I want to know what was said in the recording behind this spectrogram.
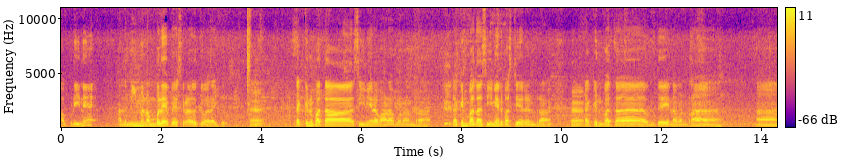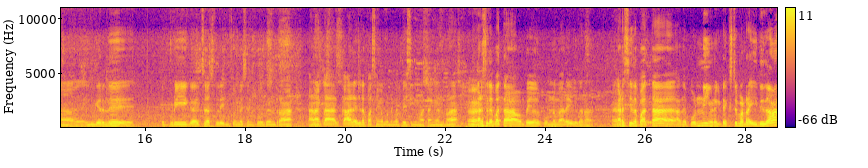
அப்படின்னு அந்த மீமை நம்மளே பேசுகிற அளவுக்கு வரைக்குது ஆ. டக்குன்னு பார்த்தா சீனியரை வாடா போடான்றான். டக்குன்னு பார்த்தா சீனியர் ஃபஸ்ட் இயருன்றான். டக்குன்னு பார்த்தா வந்துட்டு என்ன பண்ணுறான் இங்கேருந்து எப்படி கேர்ள்ஸ் ஹாஸ்டலில் இன்ஃபர்மேஷன் போகுதுன்றான். ஆனால் கிளா காலேஜில் பசங்க பொண்ணுங்க பேசிக்க மாட்டாங்கன்றான். கடைசியில் பார்த்தா அவன் போய் ஒரு பொண்ணு மேலே விழுறான். கடைசியில் பார்த்தா அந்த பொண்ணு இவனுக்கு டெக்ஸ்ட் பண்ணுறான் இதுதான்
